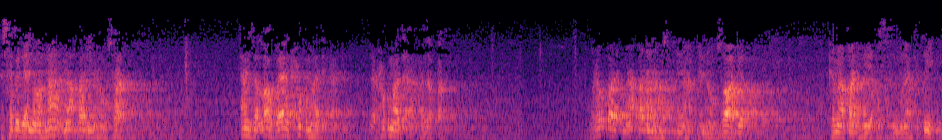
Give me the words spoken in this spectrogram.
السبب. لأن الله ما ما قال إنه صار. أنزل الله بيان حكم هذه الآية. يعني حكم هذا هذا القتل. ولو قال ما قال إنه إنه صادق كما قال في قصة المنافقين.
